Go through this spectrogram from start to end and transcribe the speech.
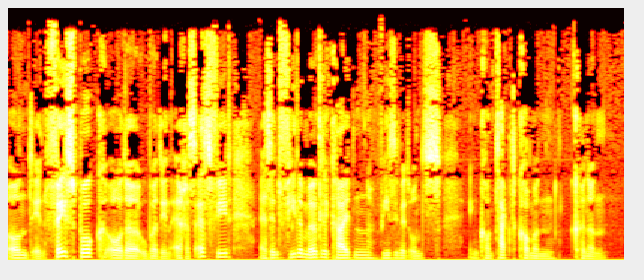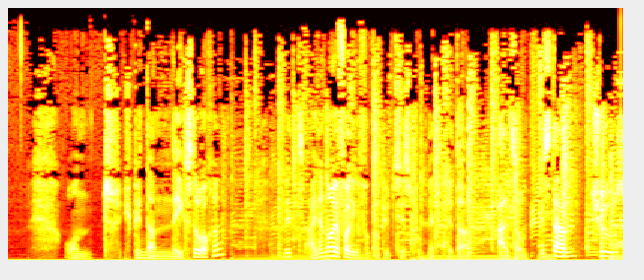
und in Facebook oder über den RSS-Feed. Es sind viele Möglichkeiten, wie Sie mit uns in Kontakt kommen können. Und ich bin dann nächste Woche mit einer neuen Folge von Computiers.net wieder da. Also, bis dann. Tschüss.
